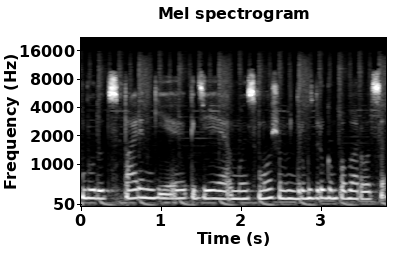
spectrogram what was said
будут спарринги, где мы сможем друг с другом побороться.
